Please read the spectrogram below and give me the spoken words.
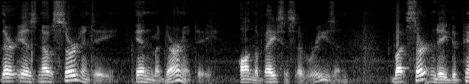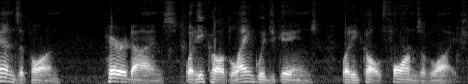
there is no certainty in modernity on the basis of reason, but certainty depends upon paradigms, what he called language games, what he called forms of life.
